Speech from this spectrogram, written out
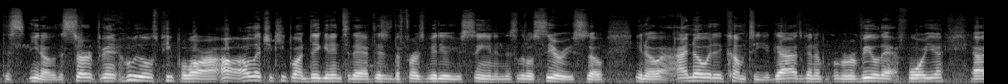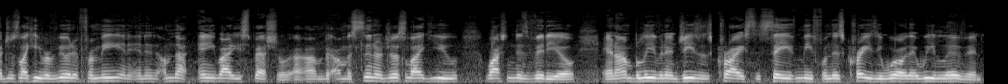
this you know the serpent, who those people are. I'll, I'll, let you keep on digging into that if this is the first video you're seeing in this little series. So you know I know it'll come to you. God's gonna reveal that for you, uh, just like He revealed it for me. And, and I'm not anybody special. I'm, I'm a sinner just like you watching this video, and I'm believing in Jesus Christ to save me from this crazy world that we live in.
